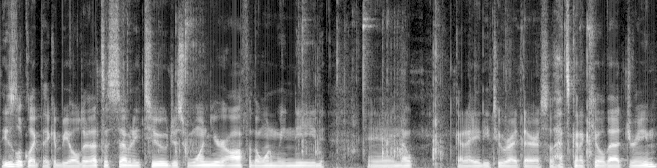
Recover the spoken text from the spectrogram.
These look like they could be older. That's a 72, just one year off of the one we need. And nope, got an 82 right there. So that's going to kill that dream.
